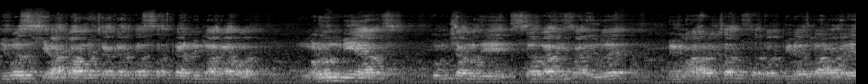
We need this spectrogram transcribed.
दिवस या कामाच्या करता सत्कारणी लागावा. म्हणून मी आज तुमच्यामध्ये सहभागी झालेलो आहे. मी महाराष्ट्रात सतत फिरत राहणार आहे.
